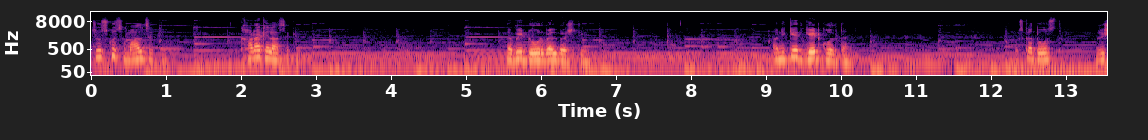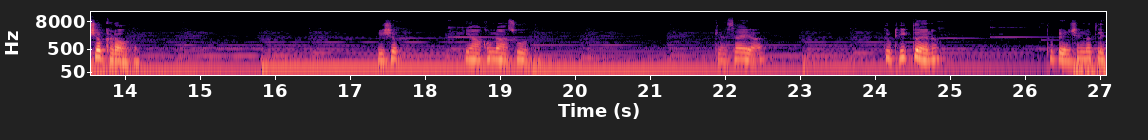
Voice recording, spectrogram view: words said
जो उसको संभाल सके, खाना खिला सके। तभी डोर बेल बजती है। अनिकेत गेट खोलता है। उसका दोस्त ऋषभ खड़ा होता है। ऋषभ की आँखों में आँसू होते हैं। कैसा है यार? तू ठीक तो है ना? तू टेंशन मत ले।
